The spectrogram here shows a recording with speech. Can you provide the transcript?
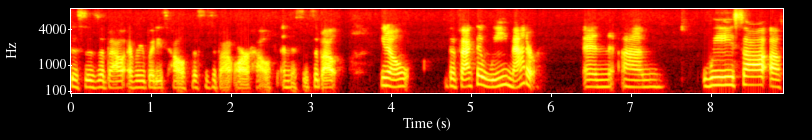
This is about everybody's health. This is about our health. And this is about, you know, the fact that we matter. And um, we saw a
